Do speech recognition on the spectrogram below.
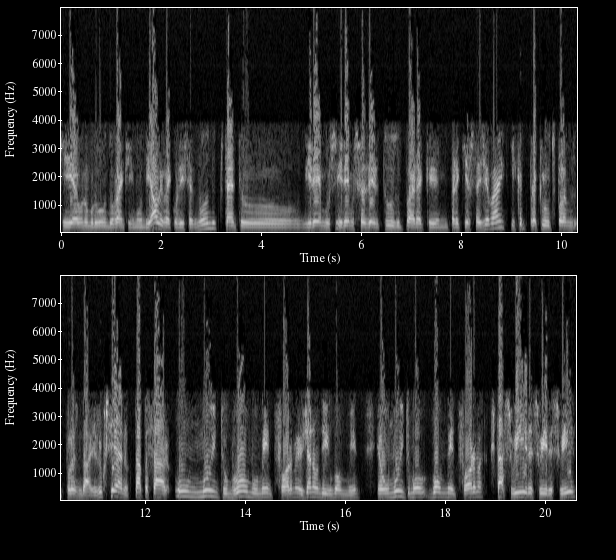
que é o número um do ranking mundial e recordista do mundo, portanto iremos, iremos fazer tudo para que, para que ele esteja bem e que, para que lute pelas medalhas. O Cristiano está a passar um muito bom momento de forma, eu já não digo bom momento, é um muito bom, bom momento de forma, está a subir, a subir, a subir.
